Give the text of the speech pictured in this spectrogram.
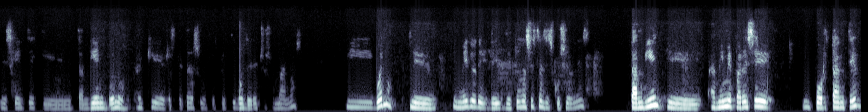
es gente que también, bueno, hay que respetar sus respectivos derechos humanos. Y bueno, eh, en medio de, todas estas discusiones, también eh, a mí me parece importante,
